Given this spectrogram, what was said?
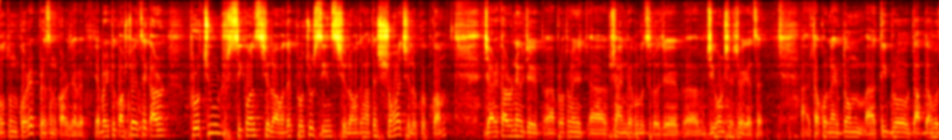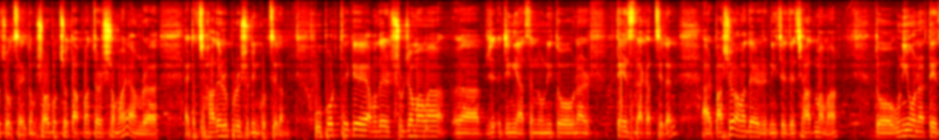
নতুন করে প্রেজেন্ট করা যাবে। এবার একটু কষ্ট হয়েছে কারণ প্রচুর সিকোয়েন্স ছিল আমাদের, প্রচুর সিনস ছিল, আমাদের হাতে সময় ছিল খুব কম। যার কারণে ওই যে প্রথমে শাহিন ভাই বলেছিল যে জীবন শেষ হয়ে গেছে। তখন একদম তীব্র দাবদাহ চলছে, একদম সর্বোচ্চ তাপমাত্রার সময় আমরা একটা ছাদের উপরে শুটিং করছিলাম। উপর থেকে আমাদের সূর্য মামা যিনি আছেন, উনি তো ওনার তেজ দেখাচ্ছিলেন। আর পাশেও আমাদের নিচে যে ছাদ মামা, তো উনিও ওনার তেজ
